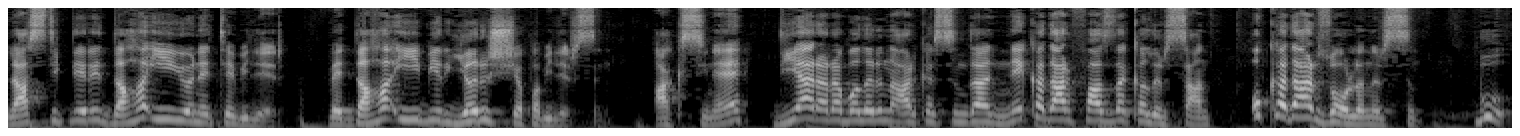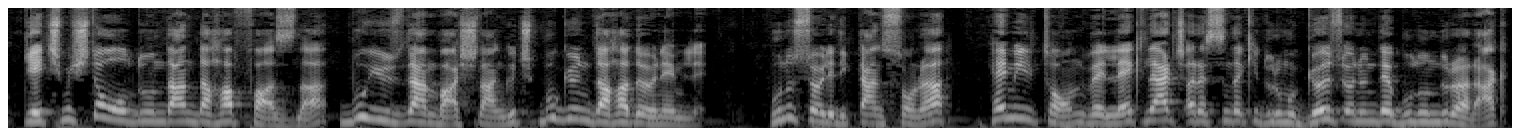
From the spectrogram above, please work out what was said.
lastikleri daha iyi yönetebilir ve daha iyi bir yarış yapabilirsin. Aksine diğer arabaların arkasında ne kadar fazla kalırsan o kadar zorlanırsın. Bu geçmişte olduğundan daha fazla, bu yüzden başlangıç bugün daha da önemli. Bunu söyledikten sonra Hamilton ve Leclerc arasındaki durumu göz önünde bulundurarak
